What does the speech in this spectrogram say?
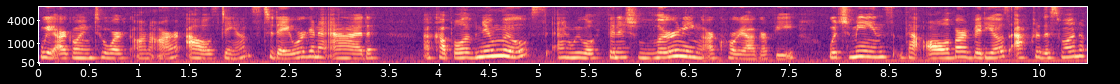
We are going to work on our owls dance. Today we're going to add a couple of new moves and we will finish learning our choreography, which means that all of our videos after this one,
